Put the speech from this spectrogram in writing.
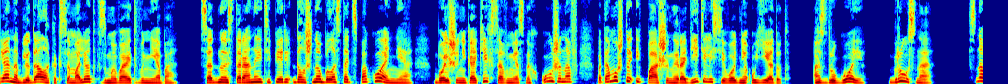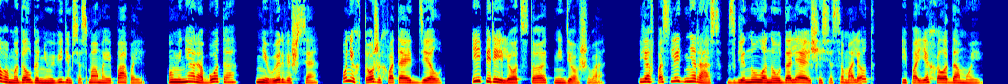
я наблюдала, как самолет взмывает в небо. С одной стороны, теперь должно было стать спокойнее, больше никаких совместных ужинов, потому что и Пашины родители сегодня уедут. А с другой — грустно. Снова мы долго не увидимся с мамой и папой. У меня работа, не вырвешься. У них тоже хватает дел. И перелет стоит недешево. Я в последний раз взглянула на удаляющийся самолет и поехала домой.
